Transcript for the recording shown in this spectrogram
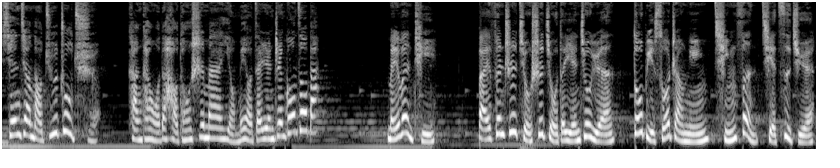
先降到居住区。看看我的好同事们有没有在认真工作吧。没问题，百分之九十九的研究员都比所长您勤奋且自觉。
